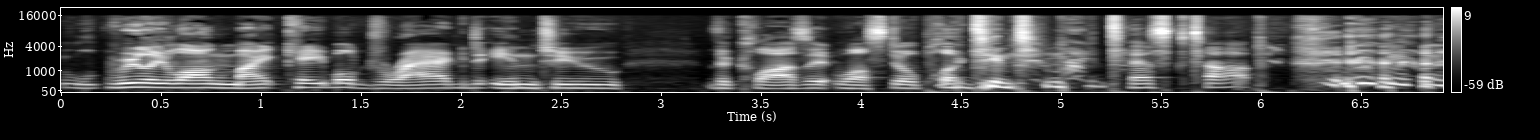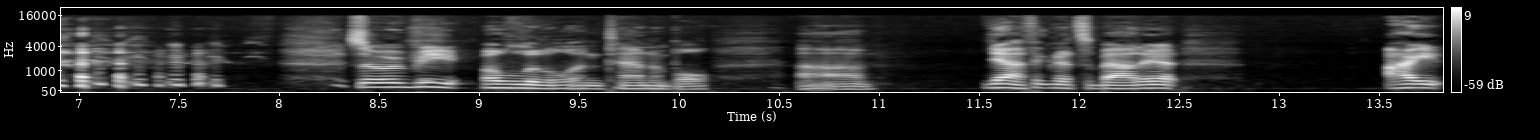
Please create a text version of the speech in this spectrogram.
really long mic cable dragged into the closet while still plugged into my desktop. so it would be a little untenable. Um, yeah, I think that's about it. I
